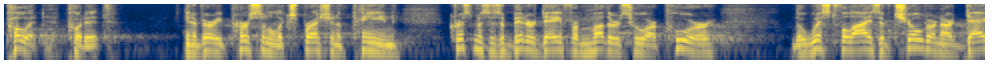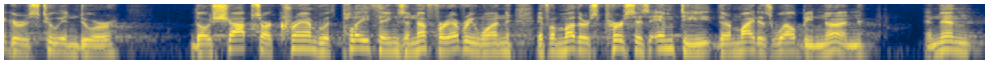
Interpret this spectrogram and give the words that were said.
poet put it, in a very personal expression of pain, Christmas is a bitter day for mothers who are poor. The wistful eyes of children are daggers to endure. Those shops are crammed with playthings, enough for everyone. If a mother's purse is empty, there might as well be none. And then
